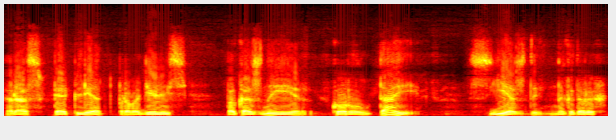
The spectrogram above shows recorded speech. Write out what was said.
раз в пять лет проводились показные корултаи, съезды, на которых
